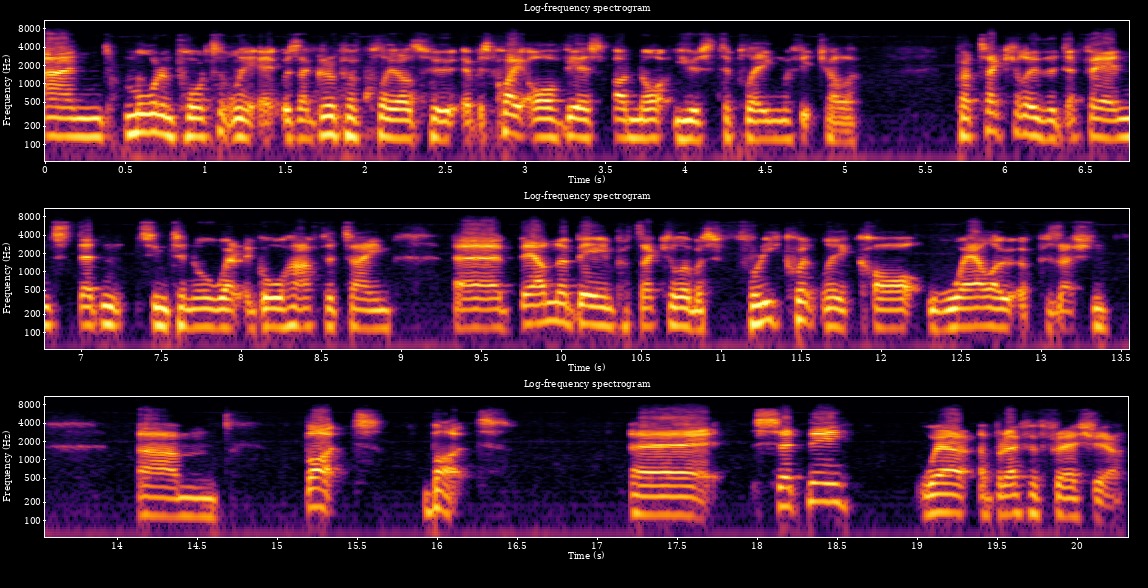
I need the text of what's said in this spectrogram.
And more importantly, it was a group of players who it was quite obvious are not used to playing with each other. Particularly the defence didn't seem to know where to go half the time. Uh, Bernabei, in particular, was frequently caught well out of position. Um, but but uh, Sydney were a breath of fresh air.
